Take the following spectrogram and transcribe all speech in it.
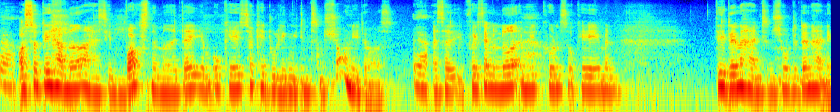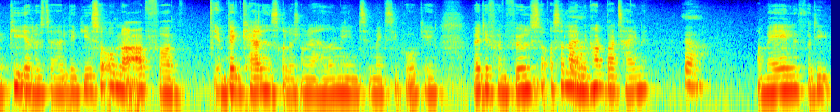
Ja. Og så det her med at have sit voksne med i dag, jamen okay, så kan du lægge en intention i det også. Ja. Altså for eksempel noget af mit kunst, okay, men det er den her intention, det er den her energi, jeg har lyst til at lægge i. Så åbner jeg op for jamen, den kærlighedsrelation, jeg havde med en til Mexico, okay. Hvad er det for en følelse? Og så lader jeg Ja. min hånd bare tegne Ja. og male, fordi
